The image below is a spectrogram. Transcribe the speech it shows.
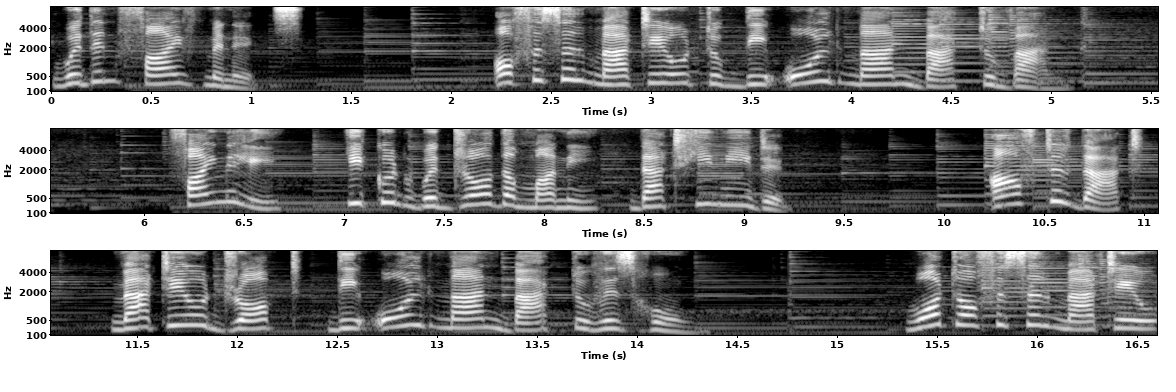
within 5 minutes. Officer Mateo took the old man back to bank. Finally, he could withdraw the money that he needed. After that, Mateo dropped the old man back to his home. What Officer Mateo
